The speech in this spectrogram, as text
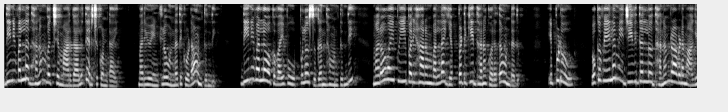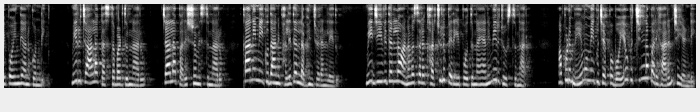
దీనివల్ల ధనం వచ్చే మార్గాలు తెరుచుకుంటాయి మరియు ఇంట్లో ఉన్నది కూడా ఉంటుంది. దీనివల్ల ఒకవైపు ఉప్పులో సుగంధం ఉంటుంది మరోవైపు ఈ పరిహారం వల్ల ఎప్పటికీ ధన కొరత ఉండదు. ఇప్పుడు ఒకవేళ మీ జీవితంలో ధనం రావడం ఆగిపోయింది అనుకోండి. మీరు చాలా కష్టపడుతున్నారు చాలా పరిశ్రమిస్తున్నారు కానీ మీకు దాని ఫలితం లభించడం లేదు. మీ జీవితంలో అనవసర ఖర్చులు పెరిగిపోతున్నాయని మీరు చూస్తున్నారు. అప్పుడు మేము మీకు చెప్పబోయే ఒక చిన్న పరిహారం చేయండి.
